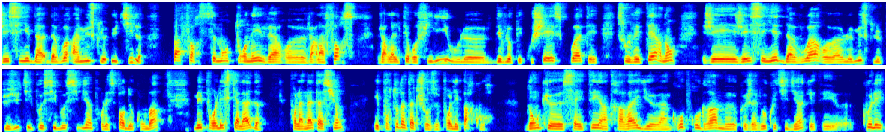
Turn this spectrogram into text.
essayé d'avoir un muscle utile, pas forcément tourné vers la force, vers l'haltérophilie ou le développé couché, squat et soulevé terre. Non, j'ai essayé d'avoir euh, le muscle le plus utile possible aussi bien pour les sports de combat, mais pour l'escalade, pour la natation et pour tout un tas de choses, pour les parcours. Donc euh, ça a été un travail, euh, un gros programme que j'avais au quotidien qui était collé,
